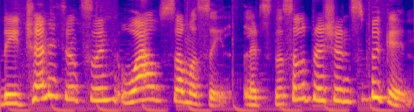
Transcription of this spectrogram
The Chennai Silks Wow Summer Sale. Let's the celebrations begin.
